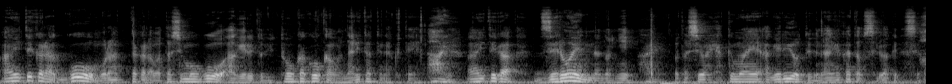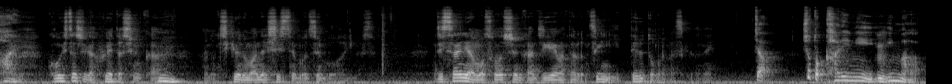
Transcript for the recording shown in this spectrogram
相手から5をもらったから私も5をあげるという等価交換は成り立ってなくて、はい。相手が0円なのに、はい。私は100万円あげるよという投げ方をするわけですよ、はい。こういう人たちが増えた瞬間、うん。あの地球のマネーシステムも全部終わります。実際にはもうその瞬間次元は多分次に行ってると思いますけどね。じゃあちょっと仮に今、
